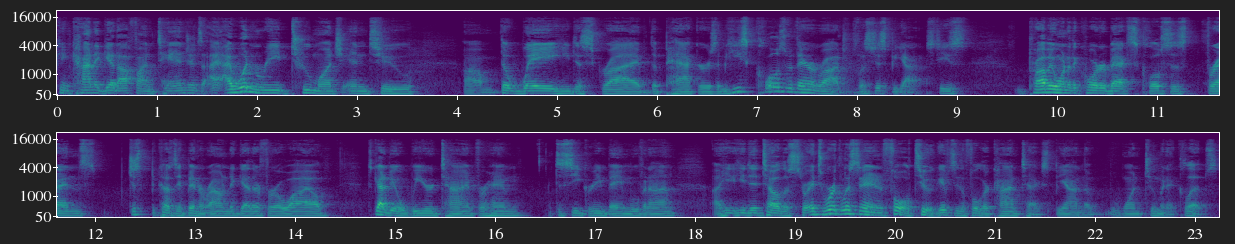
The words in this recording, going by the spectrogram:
can kind of get off on tangents. I, I wouldn't read too much into um, the way he described the Packers. I mean, he's close with Aaron Rodgers. Let's just be honest. He's probably one of the quarterback's closest friends just because they've been around together for a while. It's got to be a weird time for him to see Green Bay moving on. Uh, he, he did tell the story. It's worth listening in full, too. It gives you the fuller context beyond the one, two minute clips.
